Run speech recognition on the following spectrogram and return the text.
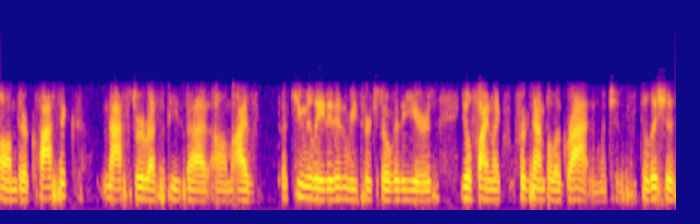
um, they're classic master recipes that um, I've accumulated and researched over the years. You'll find, like, for example, a gratin, which is delicious,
